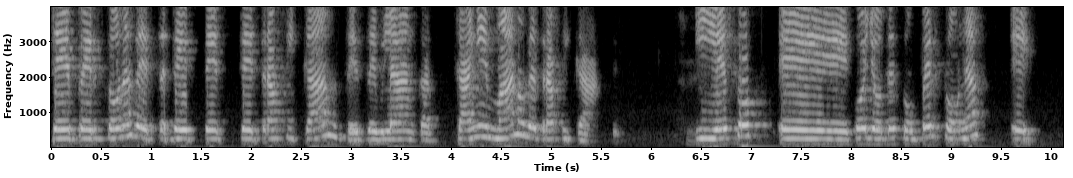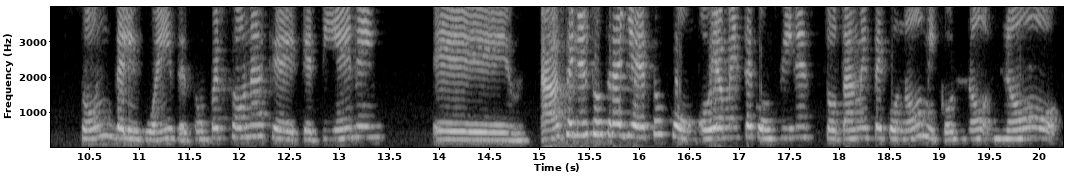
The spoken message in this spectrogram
de personas, de, de, de, de traficantes de blanca, caen en manos de traficantes. sí. Y esos eh, coyotes son personas, eh, son delincuentes, son personas que, que tienen, eh, hacen estos trayectos con, obviamente, con fines totalmente económicos, no, no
